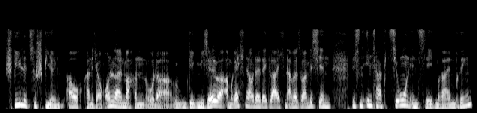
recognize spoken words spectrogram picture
Spiele zu spielen, auch kann ich auch online machen oder gegen mich selber am Rechner oder dergleichen, aber so ein bisschen, bisschen Interaktion ins Leben reinbringen.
